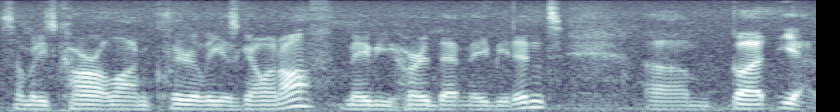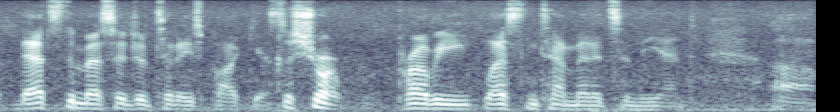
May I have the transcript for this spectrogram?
Somebody's car alarm clearly is going off. Maybe you heard that, maybe you didn't. Um, but yeah, that's the message of today's podcast. A short, probably less than 10 minutes in the end. Um,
